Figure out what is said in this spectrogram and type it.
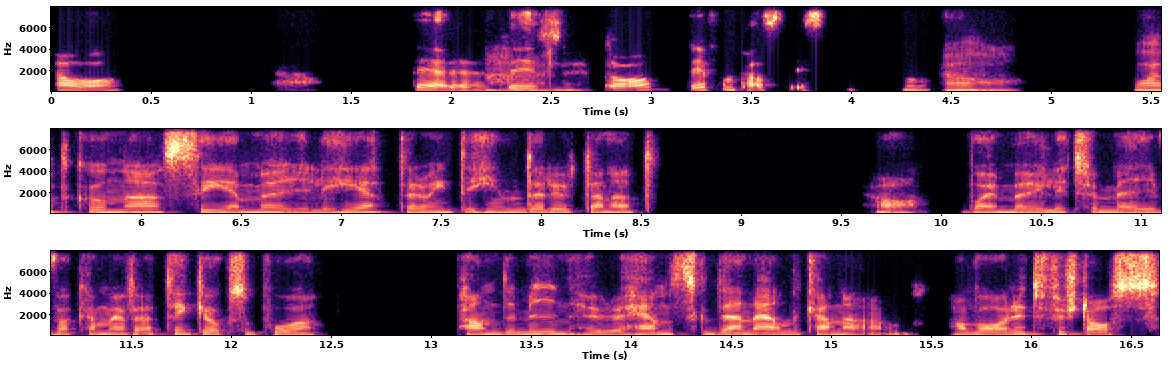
Ja, det är det. Det är, ja, det är fantastiskt. Mm. Ja, och att kunna se möjligheter och inte hinder utan att ja, vad är möjligt för mig? Vad kan man, jag tänker också på pandemin, hur hemsk den än kan ha, ha varit förstås.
